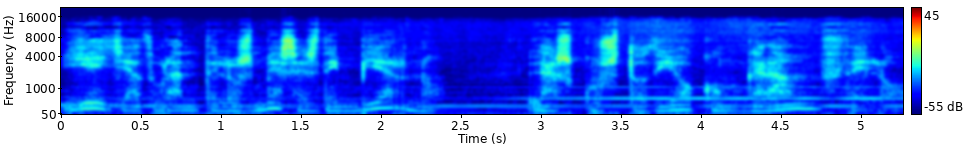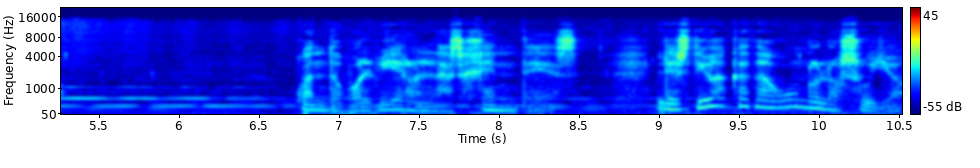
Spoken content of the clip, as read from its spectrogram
y ella durante los meses de invierno las custodió con gran celo. Cuando volvieron las gentes, les dio a cada uno lo suyo.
